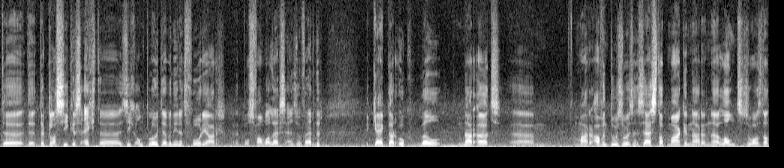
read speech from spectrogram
de, de, de klassiekers echt uh, zich ontplooid hebben in het voorjaar. Het bos van Wallers en zo verder ik kijk daar ook wel naar uit. Um, maar af en toe zo eens een zijstap maken naar een uh, land zoals dat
